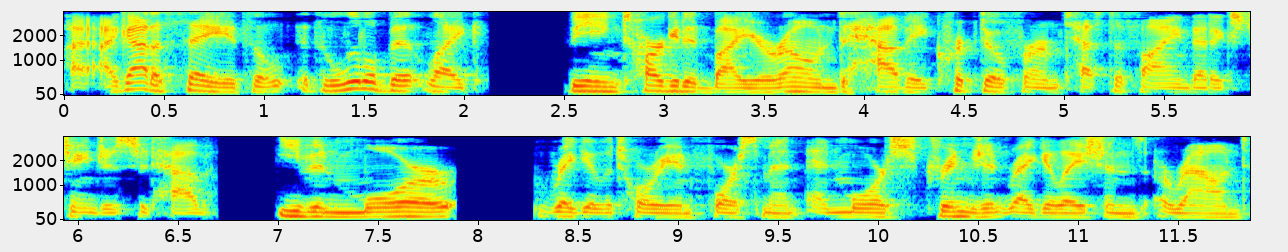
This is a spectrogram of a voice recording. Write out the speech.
I, I gotta say, it's a, it's a little bit like being targeted by your own to have a crypto firm testifying that exchanges should have even more regulatory enforcement and more stringent regulations around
